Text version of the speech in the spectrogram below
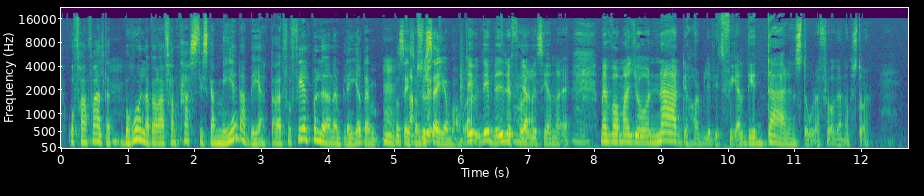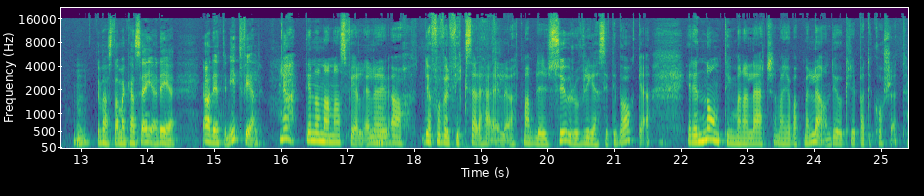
och framförallt att behålla våra fantastiska medarbetare. För fel på lönen blir det, mm, precis som du säger Barbara. Det, det blir det förr ja. eller senare. Mm. Men vad man gör när det har blivit fel, det är där den stora frågan uppstår. Mm. Det värsta man kan säga det är, ja det är inte mitt fel. Ja, det är någon annans fel. Eller mm. ja, jag får väl fixa det här. Eller att man blir sur och vresig tillbaka. Är det någonting man har lärt sig när man jobbat med lön. Det är att krypa till korset.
